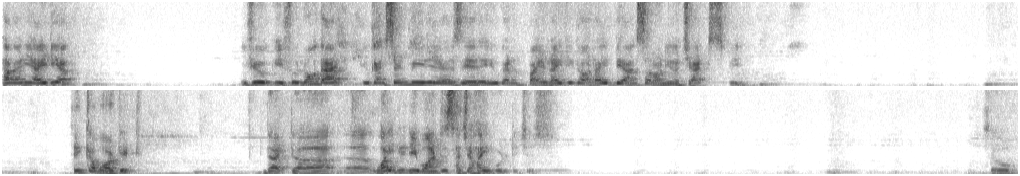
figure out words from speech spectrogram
Have any idea? If you if you know that, you can send me. Uh, say, you can write it or write the answer on your chat screen. think about it that uh, uh, why did he want such a high voltages? So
